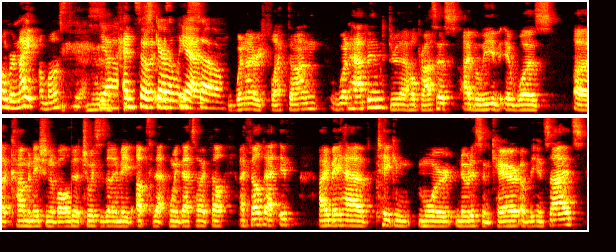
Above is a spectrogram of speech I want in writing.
overnight almost. Yes. yeah. And so it was- Scarily yeah. so. when I reflect on what happened through that whole process, I believe it was a combination of all the choices that I made up to that point. That's how I felt. I felt that if I may have taken more notice and care of the insides,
